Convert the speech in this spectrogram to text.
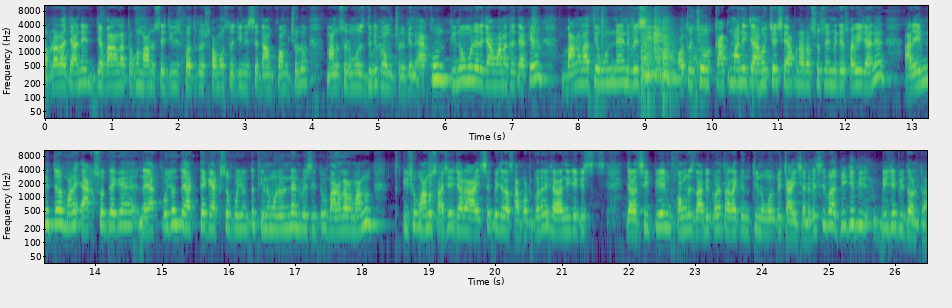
আপনারা জানেন যে বাংলা তখন মানুষের জিনিসপত্র, সমস্ত জিনিসের দাম কম ছিল, মানুষের মজদুরি কম ছিল। কিন্তু এখন তৃণমূলের জামানাতে দেখেন, বাংলাতে উন্নয়ন বেশি, অথচ কাটমানি যা হচ্ছে সে আপনারা সোশ্যাল মিডিয়া সবই জানেন। আর এমনিতেও মানে একশো থেকে এক পর্যন্ত, এক থেকে একশো পর্যন্ত তৃণমূল উন্নয়ন বেশি। তো বাংলার মানুষ, কিছু মানুষ আছে যারা আইসিপি যারা সাপোর্ট করে, যারা নিজেকে যারা সিপিএম কংগ্রেস দাবি করে, তারা কিন্তু তৃণমূলকে চাইছে না। বেশিরভাগ বিজেপি বিজেপি দলটা।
